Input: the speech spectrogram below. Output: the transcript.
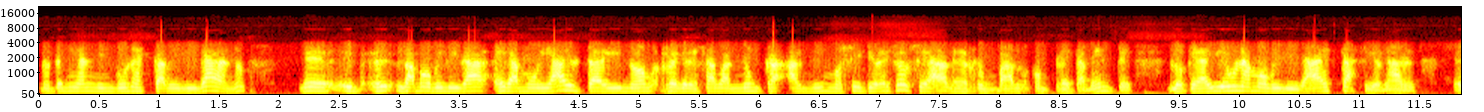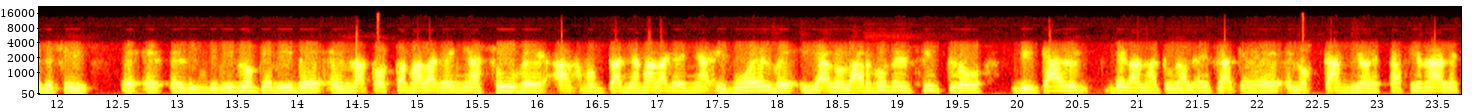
no tenían ninguna estabilidad, ¿no? Eh, eh, la movilidad era muy alta y no regresaban nunca al mismo sitio. Eso se ha derrumbado completamente. Lo que hay es una movilidad estacional. Es decir, e, e, el, individuo que vive en la costa malagueña sube a la montaña malagueña y vuelve y a lo largo del ciclo vital de la naturaleza, que es los cambios estacionales,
